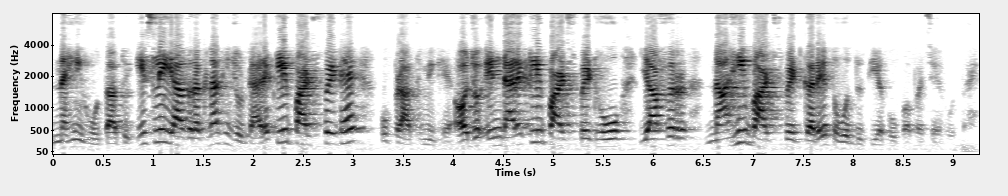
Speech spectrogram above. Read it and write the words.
नहीं होता। तो इसलिए याद रखना कि जो डायरेक्टली पार्टिसिपेट है, वो प्राथमिक है। और जो इनडायरेक्टली पार्टिसिपेट हो या फिर ना ही पार्टिसिपेट करे तो वो द्वितीय उपापचय होता है।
